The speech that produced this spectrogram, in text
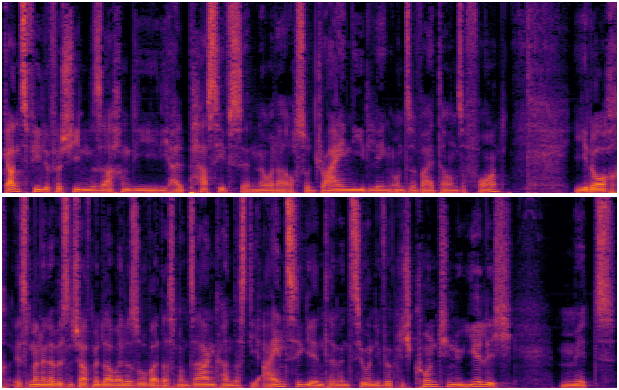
ganz viele verschiedene Sachen, die, die halt passiv sind, ne? oder auch so Dry Needling und so weiter und so fort. Jedoch ist man in der Wissenschaft mittlerweile so weit, dass man sagen kann, dass die einzige Intervention, die wirklich kontinuierlich mit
